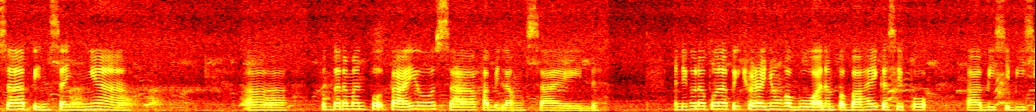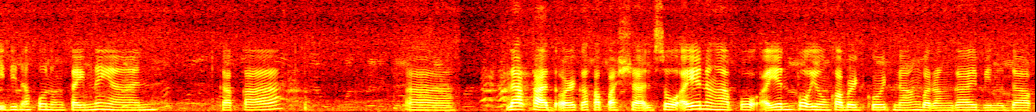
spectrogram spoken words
sa pinsan niya. Punta naman po tayo sa kabilang side. Hindi ko na po na-picturean yung kabuuan ng pabahay kasi po ah, busy-busy din ako nung time na yan. Kaka ah, lakad or kakapasyal. So, ayan na nga po. Ayan po yung covered court ng Barangay Binudak,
